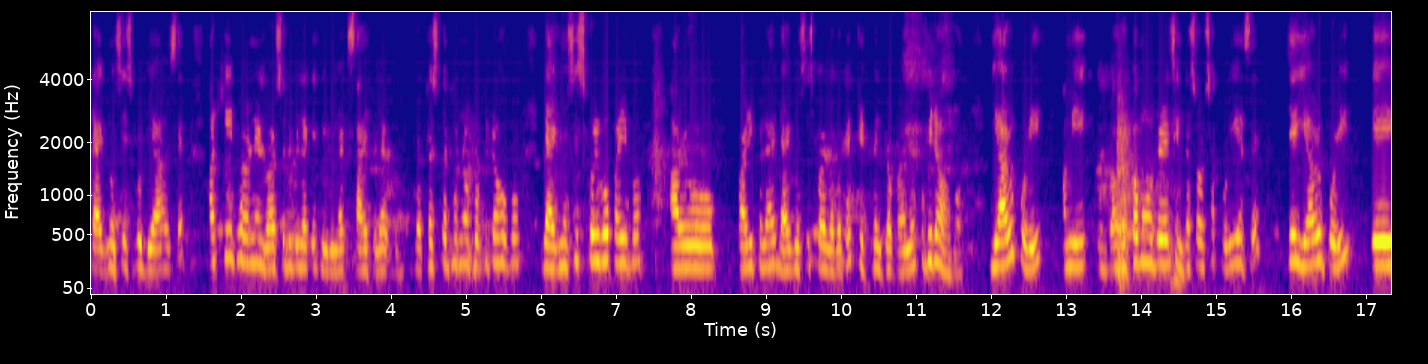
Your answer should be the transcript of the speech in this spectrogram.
ডায়েগনচিছবোৰ দিয়া হৈছে। আৰু সেই ধৰণে ল'ৰা ছোৱালীবিলাকে সেইবিলাক চাই পেলাই যথেষ্ট ধৰণৰ উপকৃত হ'ব ডায়েগনচিছ কৰিব পাৰিব আৰু পাৰি পেলাই ডায়েগনচিছ কৰাৰ লগতে ট্ৰিটমেণ্টৰ কাৰণে সুবিধা হ'ব। ইয়াৰোপৰি আমি অধ্যক্ষ মহোদয়ে চিন্তা চৰ্চা কৰি আছে যে ইয়াৰোপৰি এই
